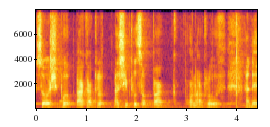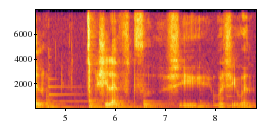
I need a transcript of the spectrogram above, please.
So she put back her clothes. She puts up back on her clothes. And then she left. She when she went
